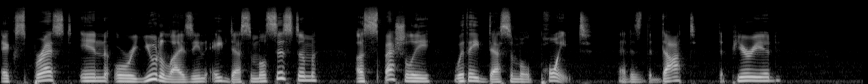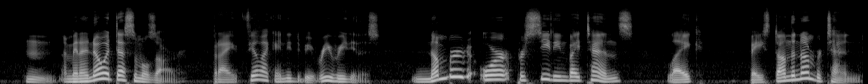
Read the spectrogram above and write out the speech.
expressed in or utilizing a decimal system, especially with a decimal point. That is the dot, the period. Hmm. I mean, I know what decimals are, but I feel like I need to be rereading this. Numbered or preceding by tens, like based on the number 10.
